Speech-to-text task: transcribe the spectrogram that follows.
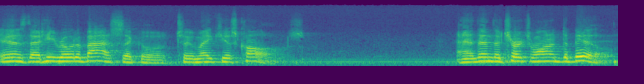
is that he rode a bicycle to make his calls. And then the church wanted to build.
